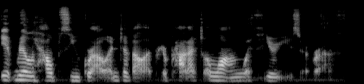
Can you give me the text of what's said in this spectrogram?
it really helps you grow and develop your product along with your user growth.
